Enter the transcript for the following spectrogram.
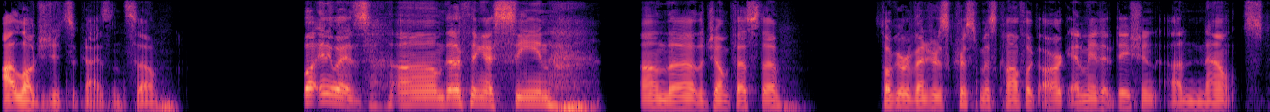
I love Jujutsu Kaisen, so. But anyways, um, the other thing I seen on the the Jump Festa Tokyo Revengers Christmas Conflict Arc anime adaptation announced.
